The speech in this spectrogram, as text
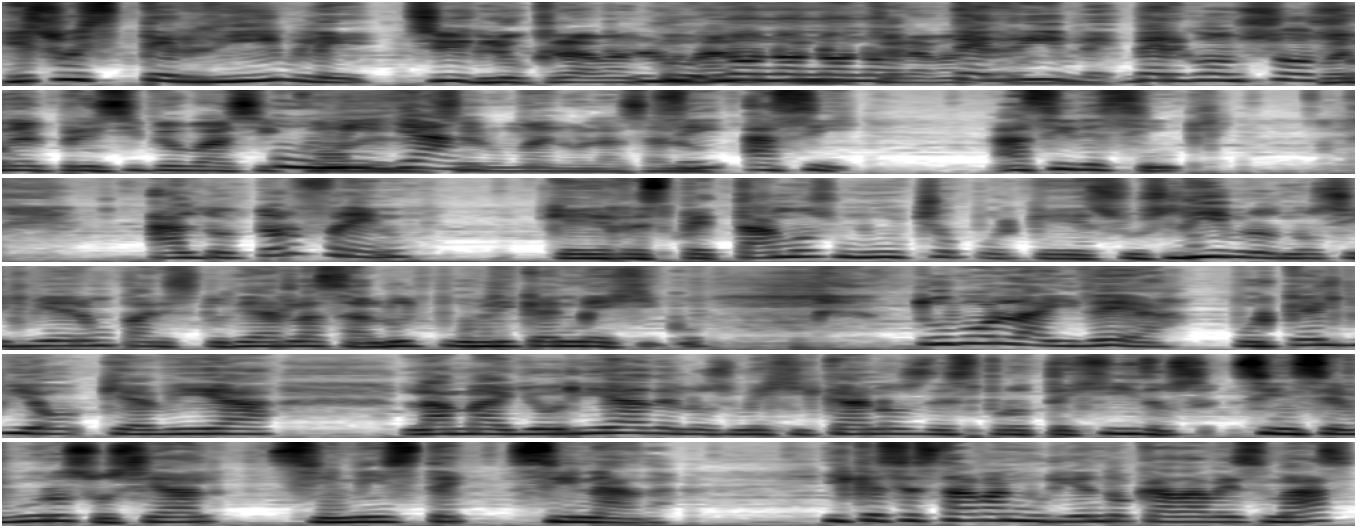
Eso es terrible. Sí, lucraban con No, no, no, no, terrible, vergonzoso. Con el principio básico del ser humano, la salud. Sí, así, así de simple. Al doctor Fren, que respetamos mucho porque sus libros nos sirvieron para estudiar la salud pública en México, tuvo la idea, porque él vio que había la mayoría de los mexicanos desprotegidos, sin seguro social, sin ISTE, sin nada, y que se estaban muriendo cada vez más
